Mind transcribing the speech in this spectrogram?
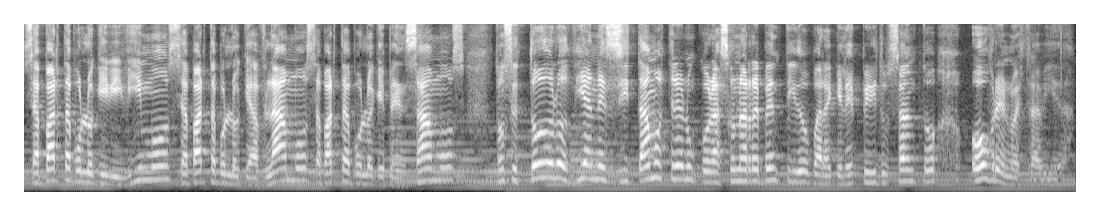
Se aparta por lo que vivimos, se aparta por lo que hablamos, se aparta por lo que pensamos. Entonces todos los días necesitamos tener un corazón arrepentido para que el Espíritu Santo obre en nuestra vida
